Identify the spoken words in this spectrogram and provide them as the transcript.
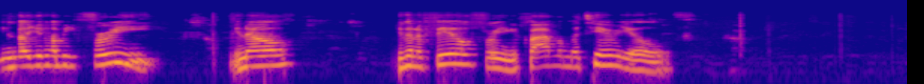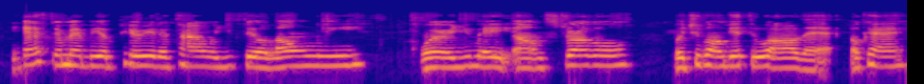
You know, you're going to be free. You know? You're going to feel free. Five of materials. Yes, there may be a period of time where you feel lonely, where you may um, struggle, but you're going to get through all that. Okay?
